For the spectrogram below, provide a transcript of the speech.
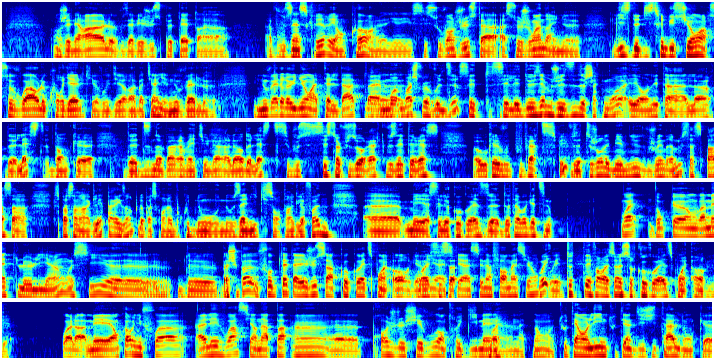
en général, vous avez juste peut-être à, vous inscrire et encore, hein, c'est souvent juste à, se joindre à une liste de distribution, à recevoir le courriel qui va vous dire ah bah tiens, il y a une nouvelle une nouvelle réunion à telle date. Ben, moi, euh, moi, je peux vous le dire, c'est les deuxièmes jeudis de chaque mois et on est à l'heure de l'Est, donc euh, de 19h à 21h à l'heure de l'Est. Si, vous, si c'est un fuseau horaire qui vous intéresse, euh, auquel vous pouvez participer, vous êtes toujours les bienvenus de vous joindre à nous. Ça se passe en, ça se passe en anglais, par exemple, parce qu'on a beaucoup de nos, nos, amis qui sont anglophones. mais c'est le CocoEds d'Ottawa-Gatineau. Ouais, donc euh, on va mettre le lien aussi euh, de. Bah, je sais pas, il faut peut-être aller juste sur cocoheads.org. Ouais, Est-ce qu'il y a assez d'informations? Oui, toute l'information est sur cocoheads.org. Voilà, mais encore une fois, allez voir s'il n'y en a pas un euh, proche de chez vous, entre guillemets. Hein, maintenant, tout est en ligne, tout est digital, donc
